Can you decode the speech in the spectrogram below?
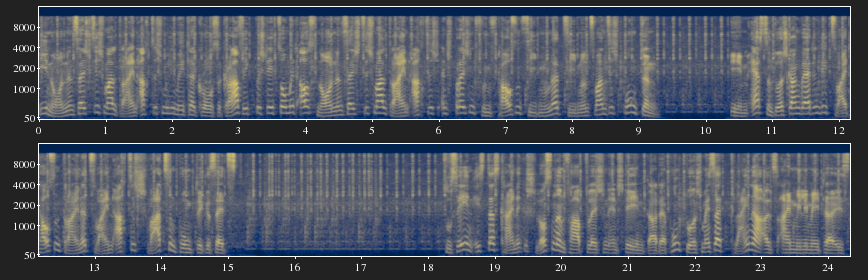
Die 69x83mm große Grafik besteht somit aus 69x83 entsprechend 5727 Punkten. Im ersten Durchgang werden die 2382 schwarzen Punkte gesetzt. Zu sehen ist, dass keine geschlossenen Farbflächen entstehen, da der Punktdurchmesser kleiner als 1mm ist.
